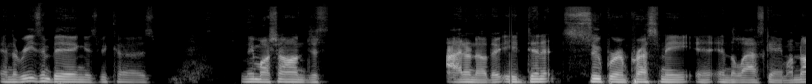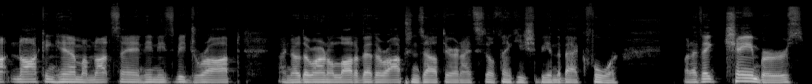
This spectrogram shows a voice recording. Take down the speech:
and the reason being is because Lee just, I don't know, he didn't super impress me in, the last game. I'm not knocking him. I'm not saying he needs to be dropped. I know there aren't a lot of other options out there, and I still think he should be in the back four. But I think Chambers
